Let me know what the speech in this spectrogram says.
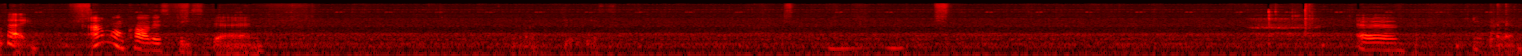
Okay, I'm to call this piece done. Uh, again.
